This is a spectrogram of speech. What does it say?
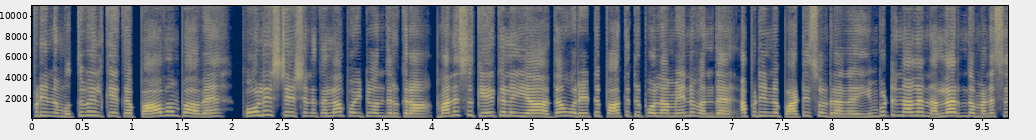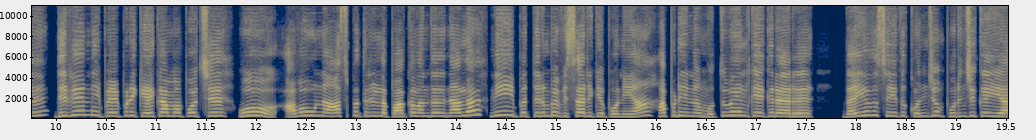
அப்படின்னு முத்துவேல் கேட்க பாவம் பாவன். போலீஸ் ஸ்டேஷனுக்கெல்லாம் போயிட்டு வந்திருக்கிறான். மனசு கேட்கலையா அதான் ஒரு எட்டு பாத்துட்டு போலாமேன்னு வந்தேன். அப்படின்னு பாட்டி சொல்றாங்க. இம்புட்டுனால நல்லா இருந்த மனசு? திடீர்னு இப்ப எப்படி கேட்காம போச்சு? ஓ அவ உன்னை ஆஸ்பத்திரியில பாக்க வந்ததுனால நீ இப்ப திரும்ப விசாரிக்க போனியா? அப்படின்னு முத்துவேல் கேக்குறாரு. தயவு செய்து கொஞ்சம் புரிஞ்சுக்கய்யா.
